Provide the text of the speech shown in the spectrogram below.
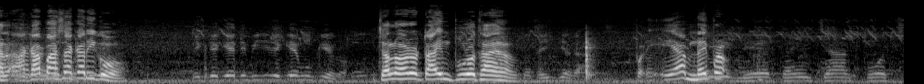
આગા પાછા કરી કો એક જગ્યાએથી. ચલો હેડો ટાઈમ પૂરો થાય. થઈ પણ એમ નહીં, પણ બે ત્રણ ચાર પાંચ છ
